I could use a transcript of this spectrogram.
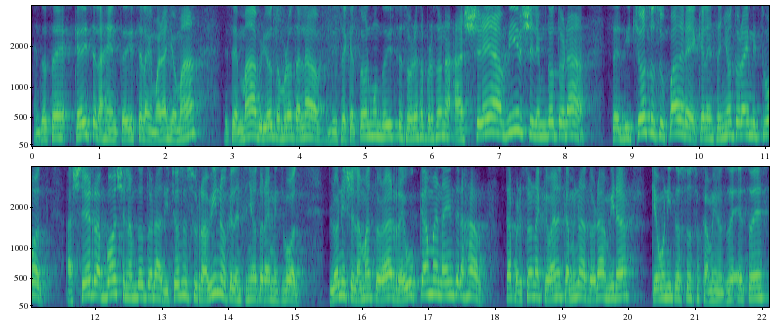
entonces, ¿qué dice la gente? Dice la Gemara Yomá, Dice, Ma abrió Tombrot Dice que todo el mundo dice sobre esa persona, Ashrea Viv Shilimdo Torah. Dichoso su padre que le enseñó Torah y mitzvot. Asher Shilamdo Torah. Dichoso su rabino que le enseñó Torah y mitzvot. Ploni Shelamat Torah Reu Kama Naim esta persona que va en el camino de la Torah, mira qué bonitos son sus caminos. eso es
